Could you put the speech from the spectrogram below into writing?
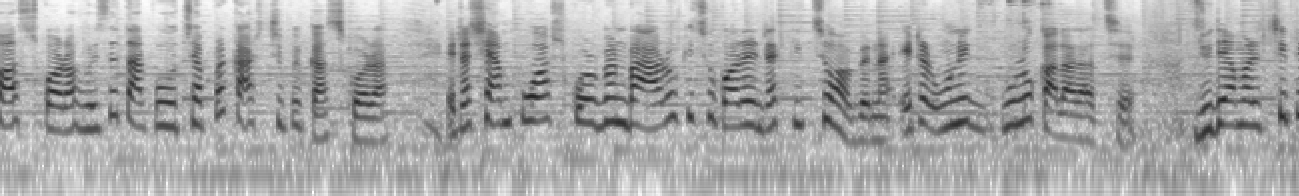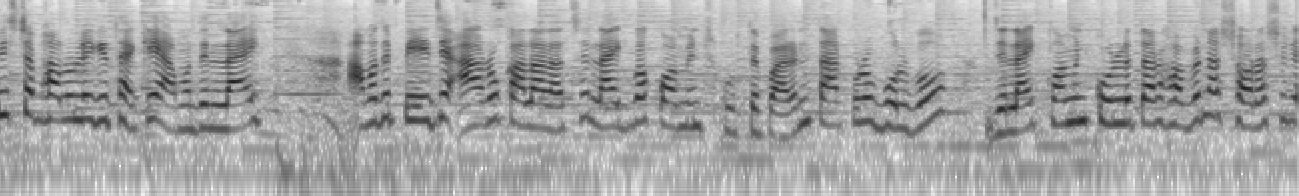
ফার্স্ট করা হয়েছে, তারপর হচ্ছে আপনার কারচুপির কাজ করা। এটা শ্যাম্পু ওয়াশ করবেন বা আরও কিছু করেন, এটা কিচ্ছু হবে না। এটার অনেকগুলো কালার আছে। যদি আমার চিপিসটা ভালো লেগে থাকে, আমাদের লাইক আমাদের পেজে আরও কালার আছে লাইক বা কমেন্ট করতে পারেন। তারপরে বলব যে লাইক কমেন্ট করলে তো আর হবে না, সরাসরি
